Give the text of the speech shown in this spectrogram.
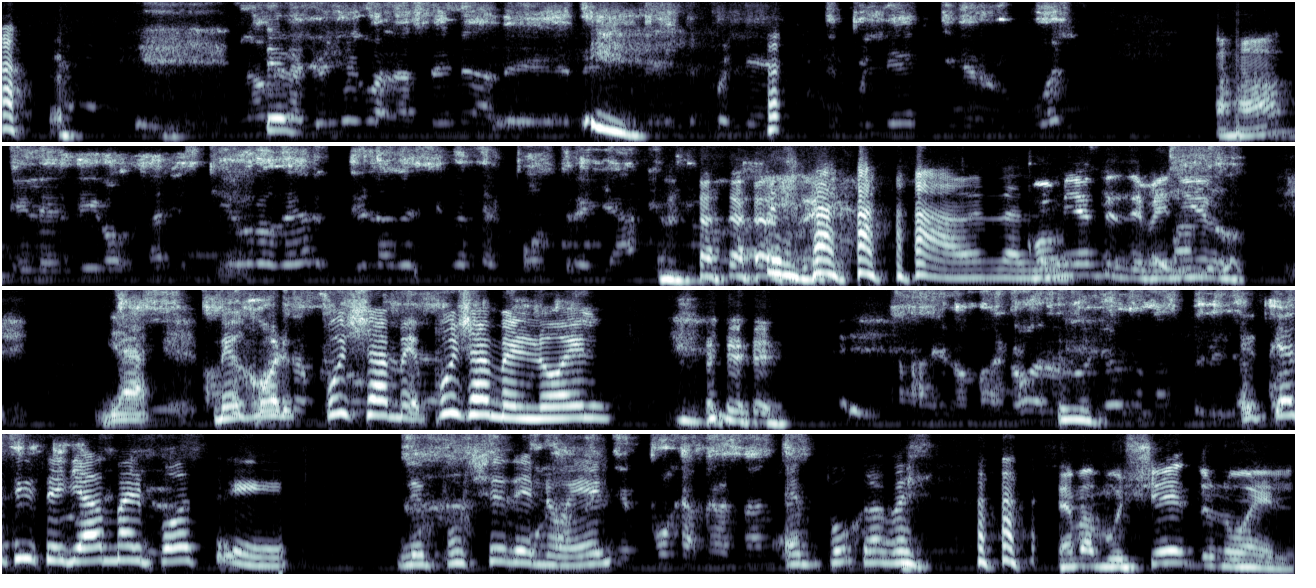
No, mira, yo llego a la cena de, de, de, de Poulet y de RuPaul Ajá. y les digo, ¿sabes qué, brother? De una vez sírveme el postre ya. Comí antes de venir. Ya, mejor púchame, púchame el Noel. Es que así se llama el postre. Le puse de Noel. Empújame. Se llama Boucher de Noël.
